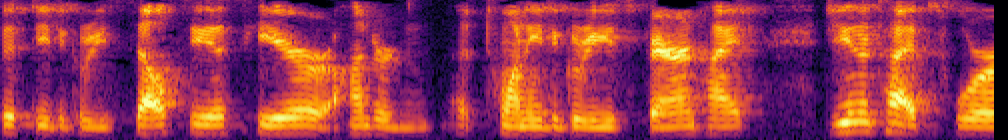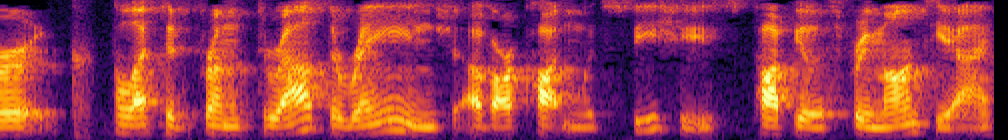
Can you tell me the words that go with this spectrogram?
50 degrees Celsius here or 120 degrees Fahrenheit. Genotypes were collected from throughout the range of our cottonwood species, Populus fremontii,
